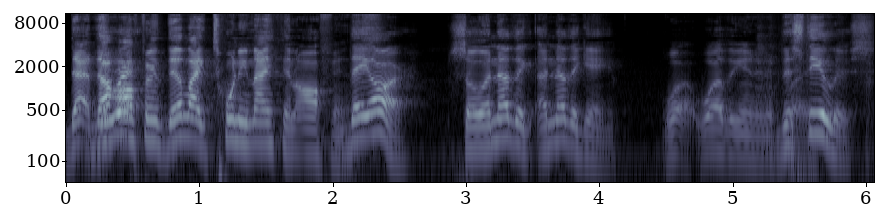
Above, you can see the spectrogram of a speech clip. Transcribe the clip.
That The that Red- offense, they're like 29th in offense. They are. So another another game. What what other game did they The play? Steelers.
